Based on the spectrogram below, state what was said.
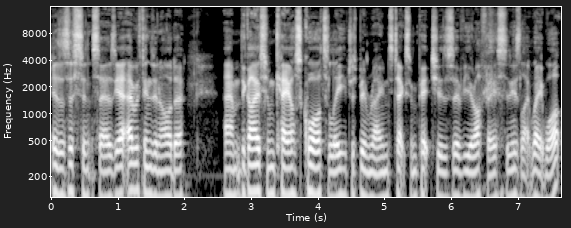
his assistant says, "Yeah, everything's in order." Um, the guys from Chaos Quarterly have just been round to take some pictures of your office, and he's like, "Wait, what?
